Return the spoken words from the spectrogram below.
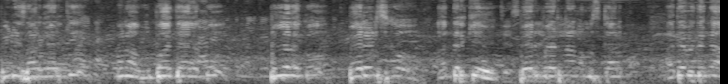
పిడి సార్ గారికి మన ఉపాధ్యాయులకు పిల్లలకు పేరెంట్స్కు అందరికీ పేరు పేరున నమస్కారం. అదేవిధంగా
